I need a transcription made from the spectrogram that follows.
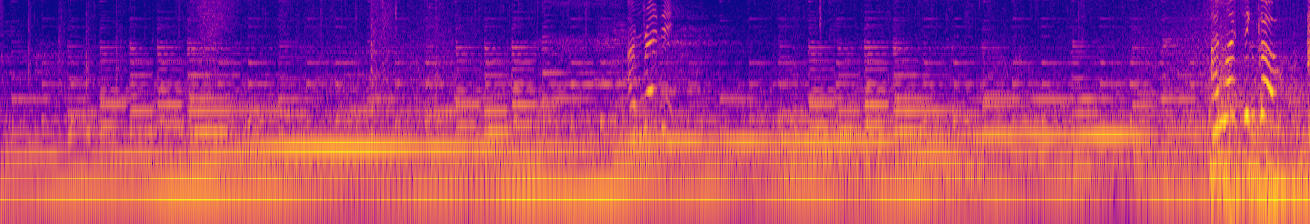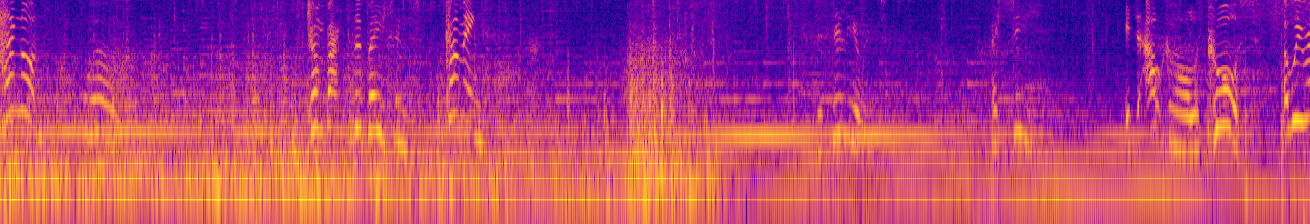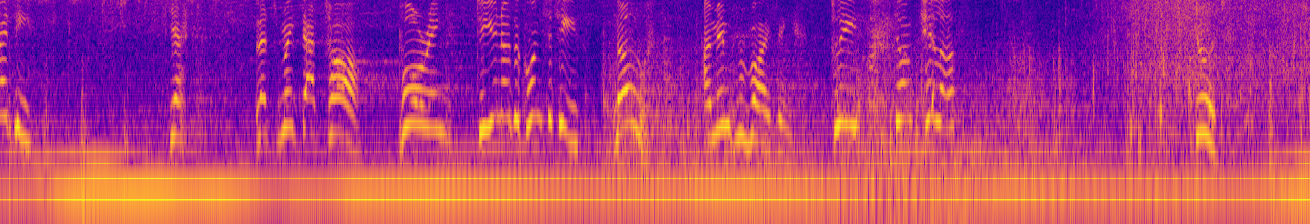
Basins. Coming. The diluent. I see. It's alcohol, of course. Are we ready? Yes. Let's make that tar. Pouring. Do you know the quantities? No. I'm improvising. Please, don't kill us. Good.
